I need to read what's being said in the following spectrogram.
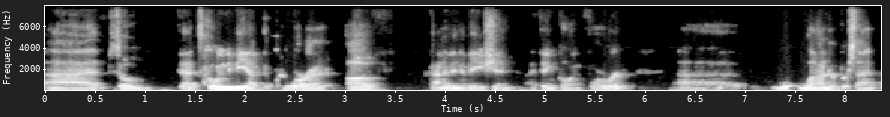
Uh, so that's going to be at the core of kind of innovation, I think, going forward. Uh, 100%.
